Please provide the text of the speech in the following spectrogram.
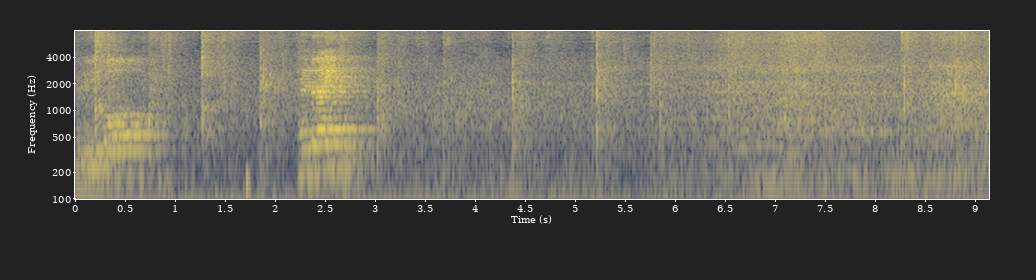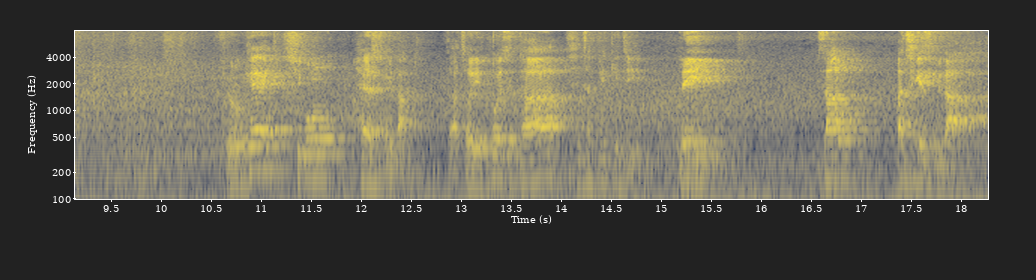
그리고 헤드라이트 이렇게 시공하였습니다. 자, 저희 포에스카 신차 패키지 레이 이상 마치겠습니다.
